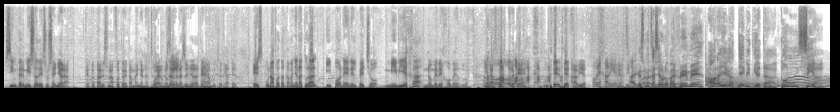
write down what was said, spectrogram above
sin permiso de su señora. Que total, es una foto de tamaño natural, Bueno, no creo sí. que la señora tenga Claro. mucho que hacer. Es una foto a tamaño natural y pone en el pecho, mi vieja no me dejó verlo. Y la Oh. foto de, de- de Javier. Pobre Javier, En fin. Ay, Escuchas Europa. FM, ahora llega David Guetta con Sia.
